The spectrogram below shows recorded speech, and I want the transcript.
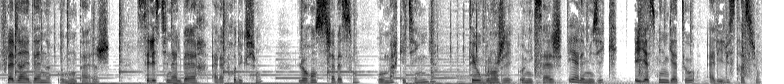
Flavien Eden au montage, Célestine Albert à la production, Laurence Chabasson au marketing, Théo Boulanger au mixage et à la musique, et Yasmine Gâteau à l'illustration.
